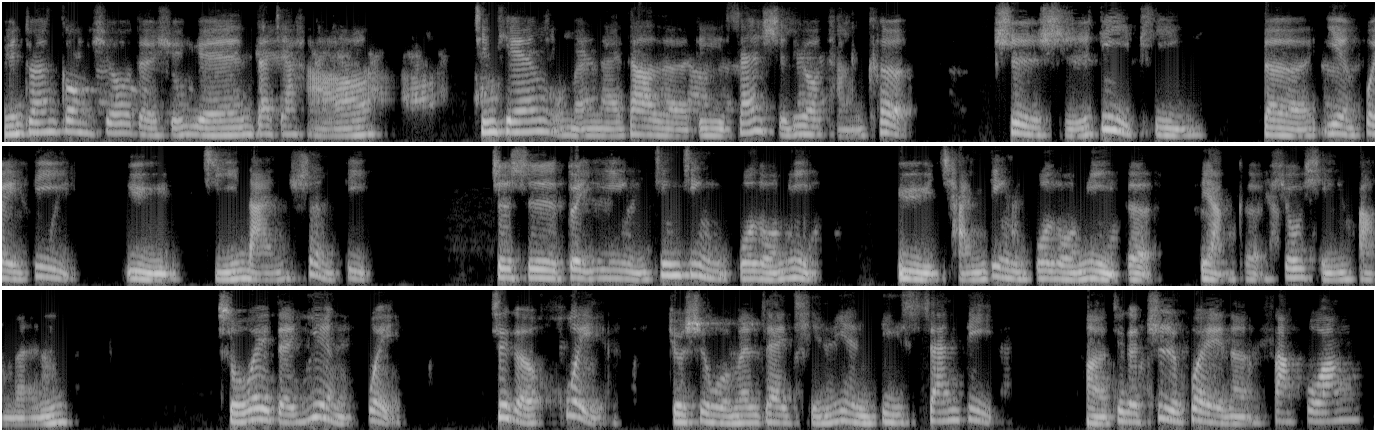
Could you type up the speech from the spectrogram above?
云端共修的学员，大家好。今天我们来到了第三十六堂课，是十地品的宴会地与极难圣地。这是对应精进波罗蜜与禅定波罗蜜的两个修行法门。所谓的宴会，这个会就是我们在前面第三地。啊，这个智慧呢发光，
